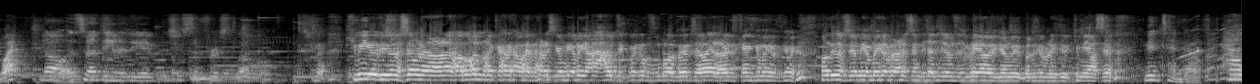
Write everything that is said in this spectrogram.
What? No, it's not the end of the game. It's just the first level. Nintendo. How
